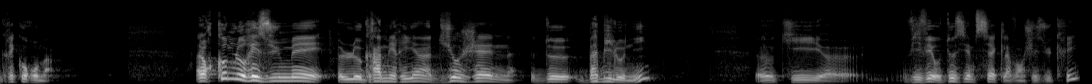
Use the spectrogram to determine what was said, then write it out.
gréco-romain. Alors, comme le résumait le grammairien Diogène de Babylonie, qui vivait au IIe siècle avant Jésus-Christ,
